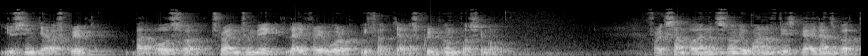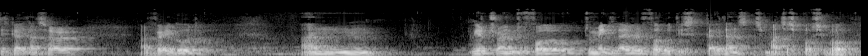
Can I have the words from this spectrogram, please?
using JavaScript, but also trying to make Liferay work without JavaScript when possible. For example, and that's only one of these guidelines, but these guidelines are are very good. And we are trying to follow, to make Liferay follow this guidance as much as possible.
